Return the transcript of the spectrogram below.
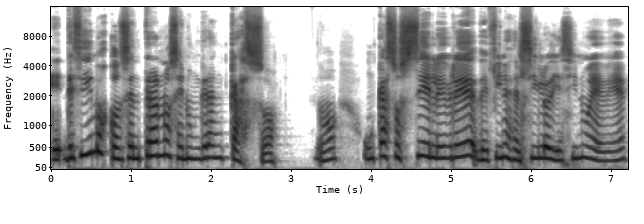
eh, decidimos concentrarnos en un gran caso, ¿no? Un caso célebre de fines del siglo XIX,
